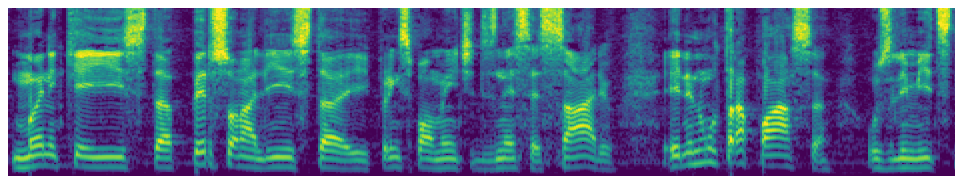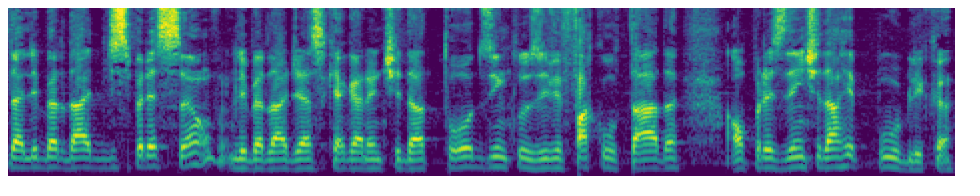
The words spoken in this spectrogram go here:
maniqueísta, personalista e principalmente desnecessário, ele não ultrapassa os limites da liberdade de expressão, liberdade essa que é garantida a todos, inclusive facultada ao presidente da República.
